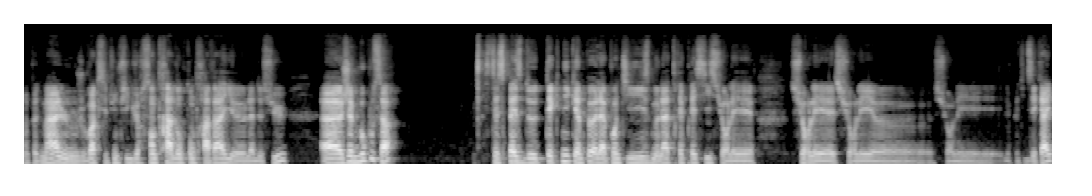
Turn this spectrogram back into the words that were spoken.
Un peu de mal. Je vois que c'est une figure centrale dans ton travail là-dessus. J'aime beaucoup ça cette espèce de technique un peu à la pointillisme là très précis sur les sur les sur les euh, sur les, petites écailles.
